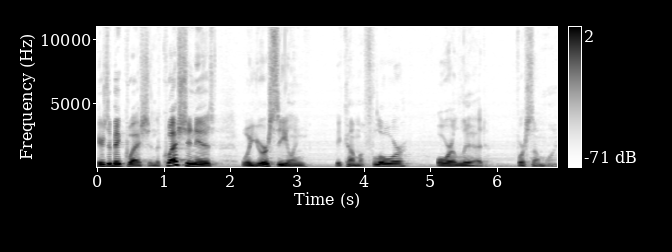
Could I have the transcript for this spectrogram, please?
Here's a big question. The question is will your ceiling become a floor or a lid for someone?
